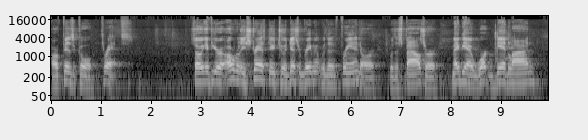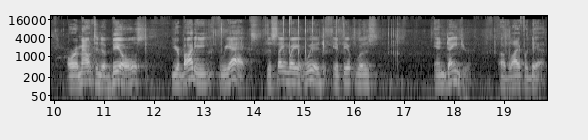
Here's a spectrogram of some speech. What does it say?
or physical threats. So if you're overly stressed due to a disagreement with a friend or with a spouse or maybe a work deadline or a mountain of bills, your body reacts the same way it would if it was in danger of life or death.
